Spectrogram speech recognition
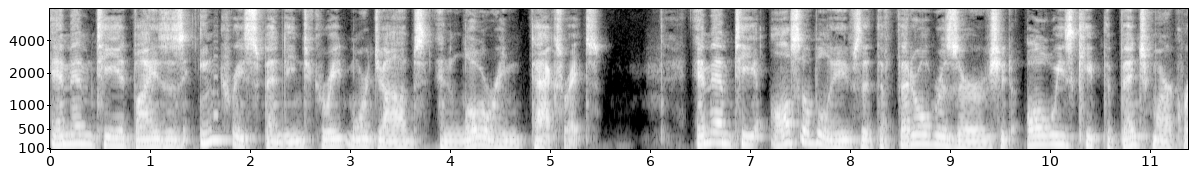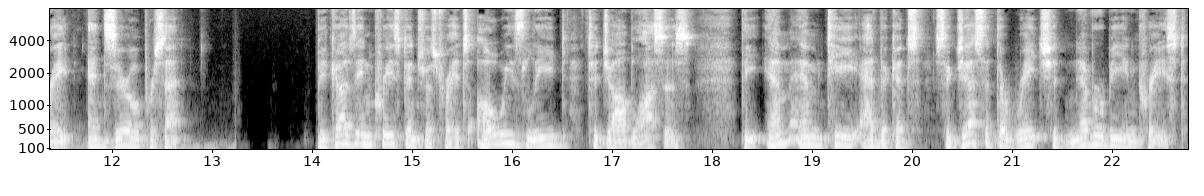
MMT advises increased spending to create more jobs and lowering tax rates. MMT also believes that the Federal Reserve should always keep the benchmark rate at 0%. Because increased interest rates always lead to job losses, the MMT advocates suggest that the rate should never be increased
